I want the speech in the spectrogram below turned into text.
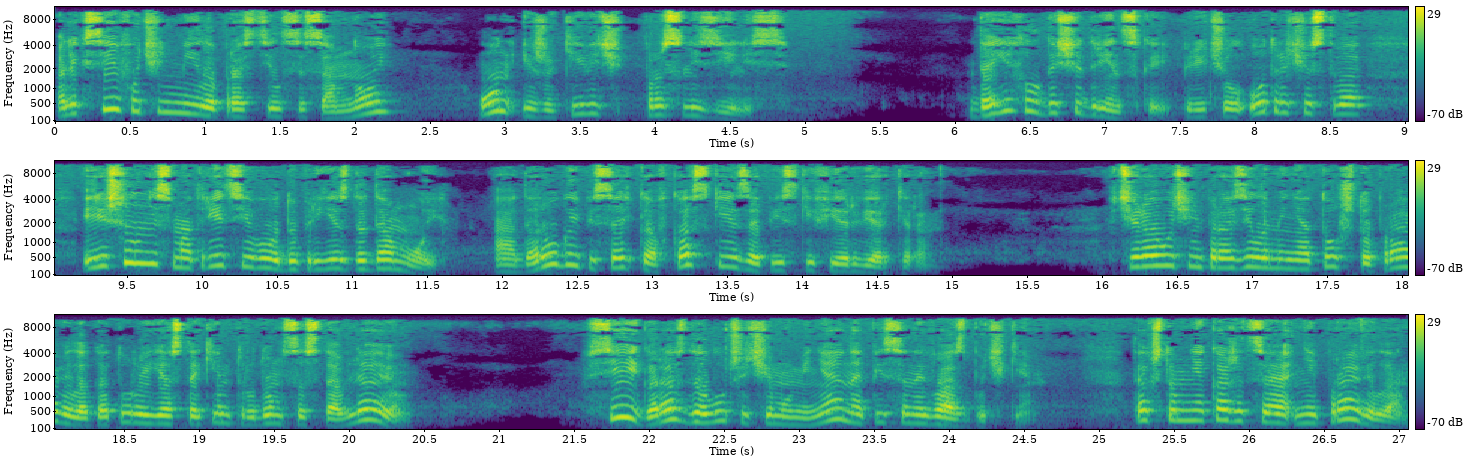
Алексеев очень мило простился со мной, он и Жукевич прослезились. Доехал до Щедринской, перечел отрочество и решил не смотреть его до приезда домой, а дорогой писать кавказские записки фейерверкера. Вчера очень поразило меня то, что правила, которые я с таким трудом составляю, все и гораздо лучше, чем у меня, написаны в азбучке. Так что мне кажется не правила,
